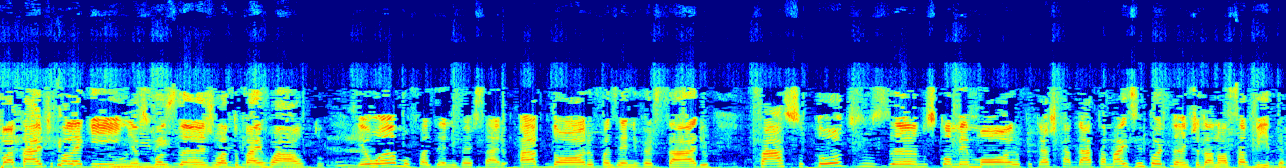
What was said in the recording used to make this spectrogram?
Boa tarde, coleguinhas. Rosângela, do bairro Alto. Eu amo fazer aniversário, adoro fazer aniversário. Faço todos os anos, comemoro, porque acho que é a data mais importante da nossa vida.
